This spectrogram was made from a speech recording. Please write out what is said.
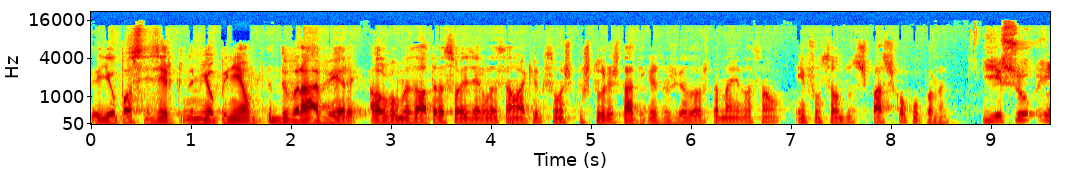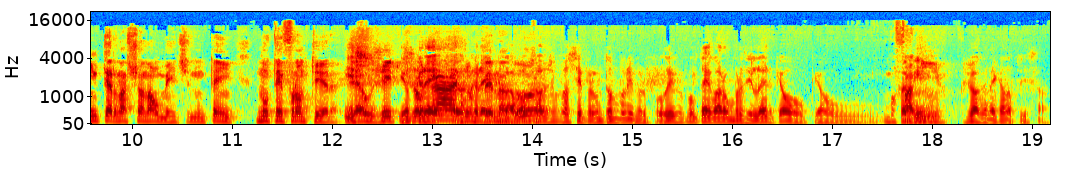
e eu posso dizer que, na minha opinião, deverá haver algumas alterações em relação àquilo que são as posturas táticas dos jogadores, também em relação, em função dos espaços que ocupam, não é? E isso internacionalmente, não tem, não tem fronteira. Isso, é o jeito de jogar creio, de um treinador. Que não. Você perguntando do Liverpool. O Liverpool tem agora um brasileiro que é o, que é o Fabinho, Fabinho, que joga naquela posição.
